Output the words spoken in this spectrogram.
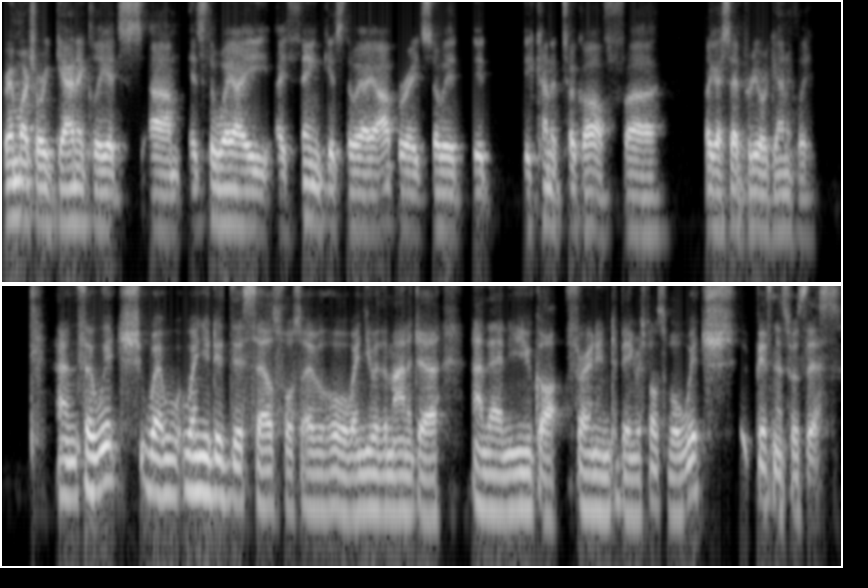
very much organically. It's um, it's the way I I think. It's the way I operate. So it it it kind of took off. Uh, like I said, pretty organically. And so, which when you did this Salesforce overhaul, when you were the manager, and then you got thrown into being responsible, which business was this?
